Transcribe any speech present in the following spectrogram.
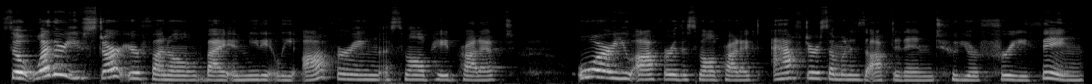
So, whether you start your funnel by immediately offering a small paid product or you offer the small product after someone has opted in to your free thing,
